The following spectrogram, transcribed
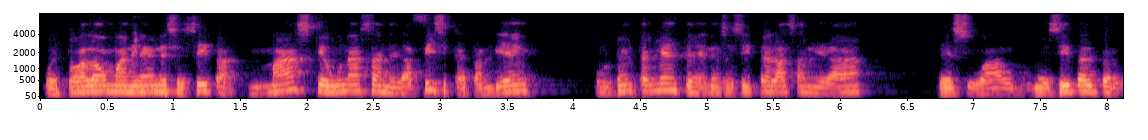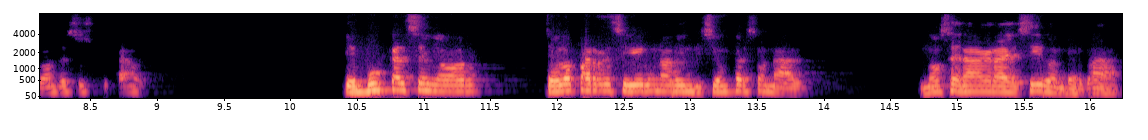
Pues toda la humanidad necesita más que una sanidad física, también urgentemente necesita la sanidad de su alma, necesita el perdón de sus pecados. Quien busca al Señor solo para recibir una bendición personal, no será agradecido en verdad,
